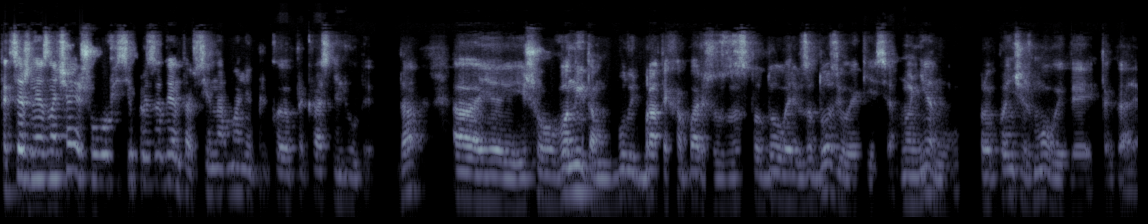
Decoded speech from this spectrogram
так це ж не означає, що в офісі президента всі нормальні прекрасні люди. Да? І що вони там будуть брати хабар за 100 доларів за дозвіл якийсь. Ну ні, ну про, про інші ж мови йде і так далі.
